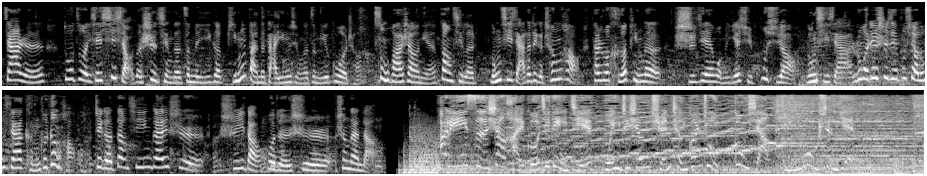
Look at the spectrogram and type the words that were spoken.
家人多做一些细小。小的事情的这么一个平凡的大英雄的这么一个过程，送花少年放弃了龙骑侠的这个称号。他说：“和平的时间，我们也许不需要龙骑侠。如果这个世界不需要龙骑侠，可能会更好。”这个档期应该是十一档或者是圣诞档。二零一四上海国际电影节，文艺之声全程关注，共享荧幕盛宴。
